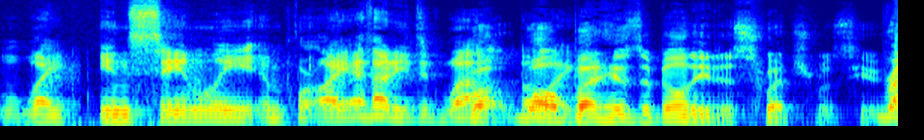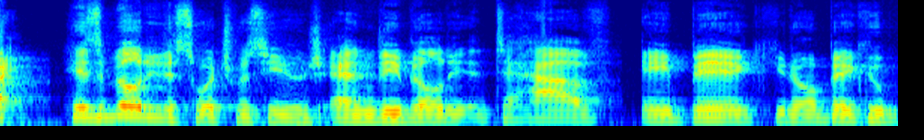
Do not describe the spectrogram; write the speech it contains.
like insanely important. Like I thought he did well. Well, well, like- but his ability to switch was huge. right, his ability to switch was huge, and the ability to have a big, you know, a big who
